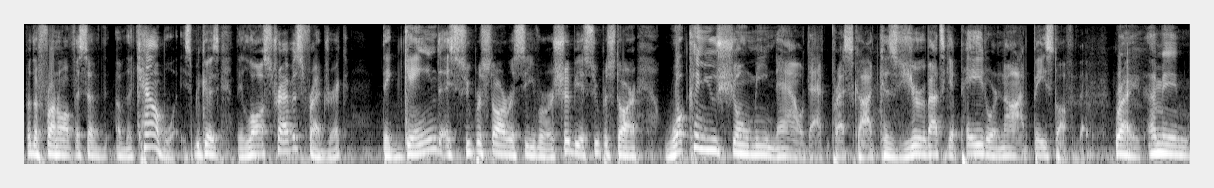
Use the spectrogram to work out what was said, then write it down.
for the front office of, of the Cowboys because they lost Travis Frederick. They gained a superstar receiver or should be a superstar. What can you show me now, Dak Prescott? Because you're about to get paid or not based off of it. Right. I mean,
